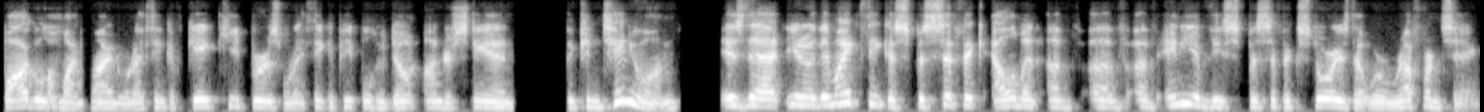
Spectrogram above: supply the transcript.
boggles my mind when I think of gatekeepers, when I think of people who don't understand the continuum, is that you know they might think a specific element of of, of any of these specific stories that we're referencing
